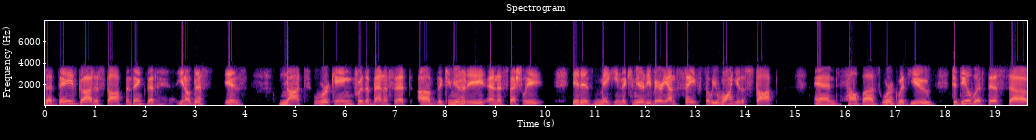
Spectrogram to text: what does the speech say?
that they've got to stop and think that you know this is not working for the benefit of the community, and especially it is making the community very unsafe. So we want you to stop and help us work with you to deal with this uh,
